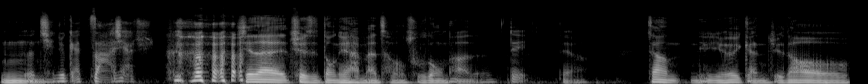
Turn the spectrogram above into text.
嗯，那钱就给他砸下去。现在确实冬天还蛮常出动它的。对，对啊，这样你也会感觉到，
